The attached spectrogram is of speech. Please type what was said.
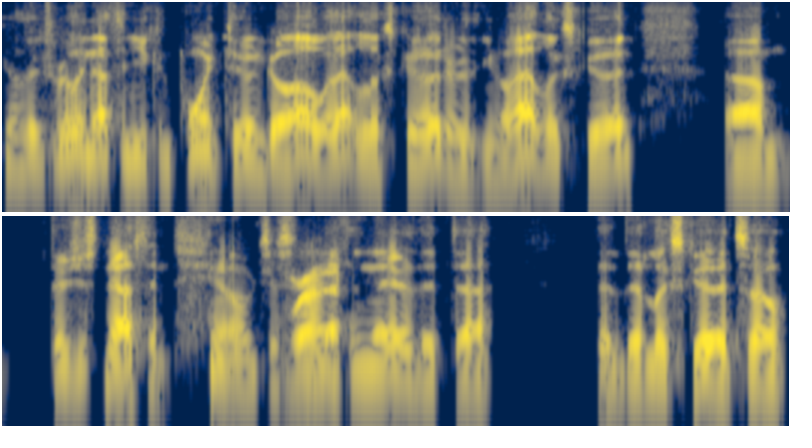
you know, there's really nothing you can point to and go, oh, well, that looks good, or you know, that looks good. Um, there's just nothing, you know, just right. nothing there that uh, that that looks good. So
